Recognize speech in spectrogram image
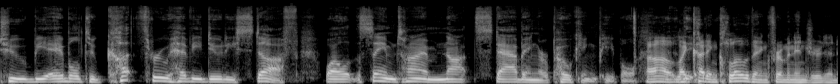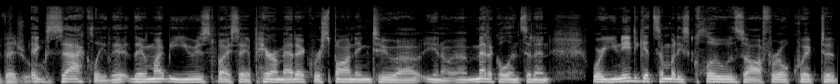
to be able to cut through heavy duty stuff while at the same time not stabbing or poking people. Oh, like cutting clothing from an injured individual. Exactly. They, they might be used by, say, a paramedic responding to a, you know, a medical incident where you need to get somebody's clothes off real quick to,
